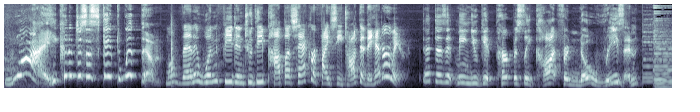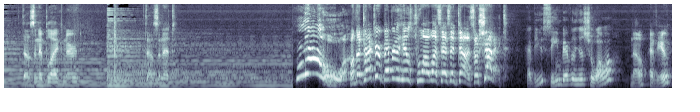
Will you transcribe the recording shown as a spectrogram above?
Why? He could have just escaped with them. Well, then it wouldn't feed into the Papa sacrificey talk that they had earlier. That doesn't mean you get purposely caught for no reason. Doesn't it, Black Nerd? Doesn't it? No! Well, the director of Beverly Hills Chihuahua says it does, so shut it! Have you seen Beverly Hills Chihuahua? No, have you?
